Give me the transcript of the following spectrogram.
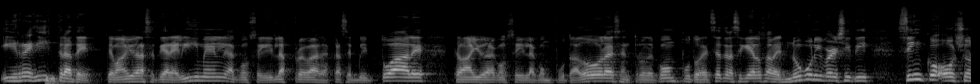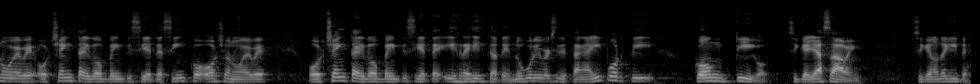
y regístrate. Te van a ayudar a setear el email, a conseguir las pruebas de las clases virtuales, te van a ayudar a conseguir la computadora, el centro de cómputos, etcétera. Así que ya lo sabes, Nuke University 589-8227, 589-8227 y regístrate. Nuke University están ahí por ti, contigo. Así que ya saben. Así que no te quites.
